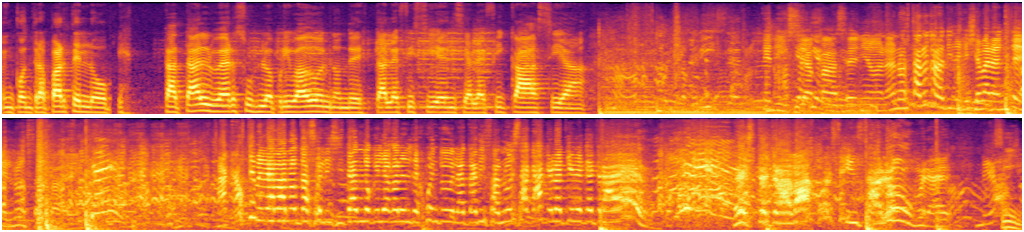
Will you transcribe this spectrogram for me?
en contraparte lo estatal versus lo privado, en donde está la eficiencia, la eficacia. ¿Qué dice acá, señora? No, esta nota la tiene que llevar a Entel, no es acá. ¿eh? ¿Qué? Acá usted me da la nota solicitando que le hagan el descuento de la tarifa, no es acá que la tiene que traer. Este trabajo es insalubre. Sí,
